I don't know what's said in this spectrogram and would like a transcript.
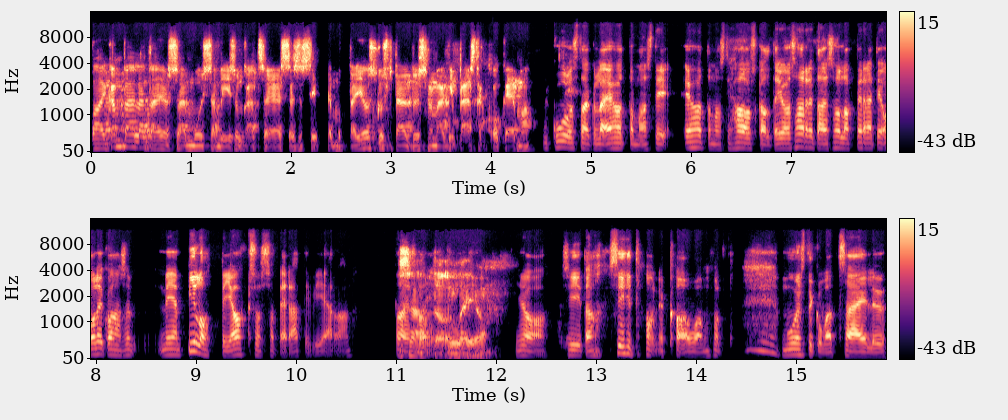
paikan päällä tai jossain muissa viisukatsojissa sitten, mutta joskus täytyisi nämäkin päästä kokemaan. Kuulostaa kyllä ehdottomasti, ehdottomasti hauskalta. Joo, Sari taisi olla peräti, olikohan se meidän pilottijaksossa peräti vieraan? Saattaa olla, joo. Joo, siitä, siitä on jo kauan, mutta muistikuvat säilyy.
